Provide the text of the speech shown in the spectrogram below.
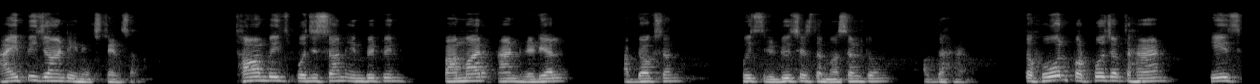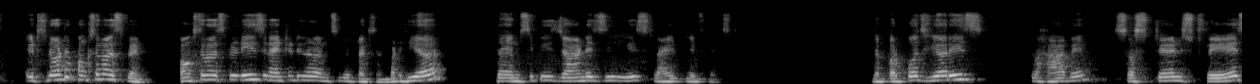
IP joint in extension. Thumb is positioned in between palmar and radial abduction, which reduces the muscle tone of the hand. The whole purpose of the hand is, it's not a functional splint. Functional splint is 90 degree MCP flexion, but here the MCP joint is, is slightly flexed. The purpose here is to have a sustained stretch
